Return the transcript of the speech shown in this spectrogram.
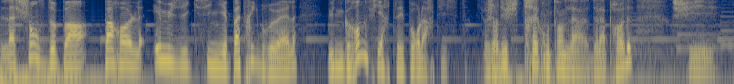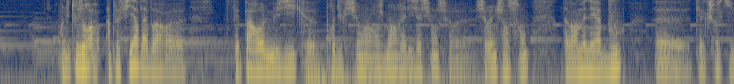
La chance de pain, paroles et musique signée Patrick Bruel, une grande fierté pour l'artiste. Aujourd'hui, je suis très content de la, de la prod. Je suis, on est toujours un peu fier d'avoir euh, fait parole, musique, euh, production, arrangement, réalisation sur, euh, sur une chanson, d'avoir mené à bout euh, quelque chose qui,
